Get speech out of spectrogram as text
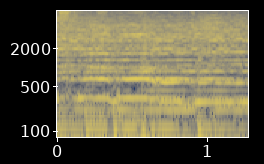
terus lah berjalan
